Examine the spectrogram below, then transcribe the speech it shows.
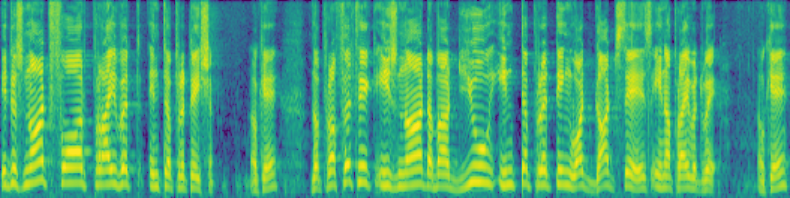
It is not for private interpretation. Okay? The prophetic is not about you interpreting what God says in a private way. Okay?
